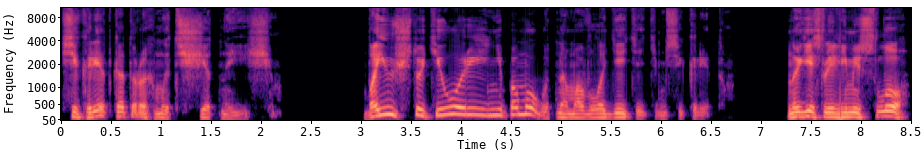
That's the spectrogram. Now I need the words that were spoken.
секрет которых мы тщетно ищем. Боюсь, что теории не помогут нам овладеть этим секретом. Но если ремесло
